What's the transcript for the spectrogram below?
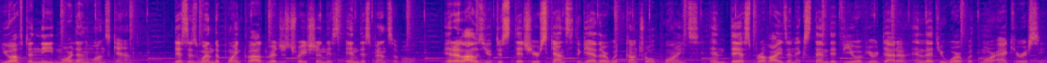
you often need more than one scan. This is when the point cloud registration is indispensable. It allows you to stitch your scans together with control points, and this provides an extended view of your data and let you work with more accuracy.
